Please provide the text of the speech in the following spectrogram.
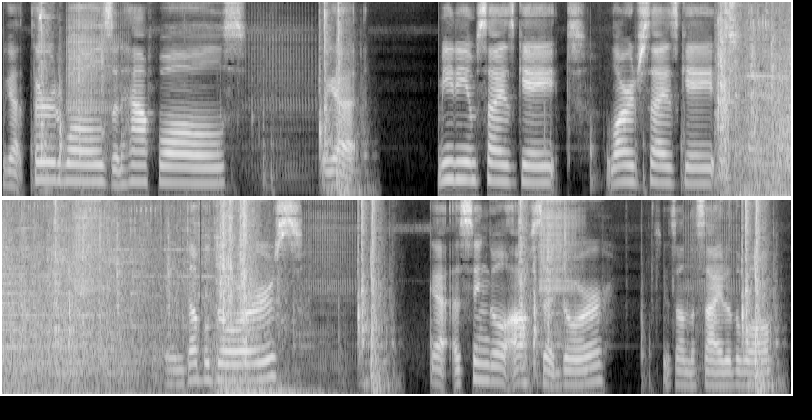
We got third walls and half walls. We got medium size gate, large size gate, and double doors. Got a single offset door. It's on the side of the wall.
